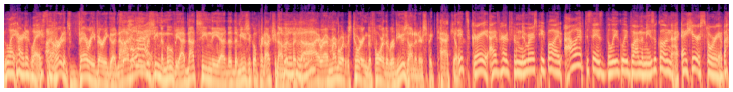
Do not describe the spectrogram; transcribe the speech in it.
lighthearted way. So. I've heard it's very, very good. Now, So I've only ever seen the movie. I've not seen the uh, the, the musical production of it, but uh, I remember what it was touring before. The reviews on it are spectacular. It's great. I've heard from numerous people. I, all I have to say is the Legally Blonde the musical, and I, I hear a story about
